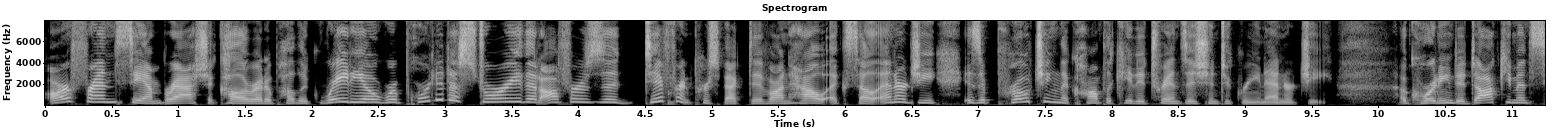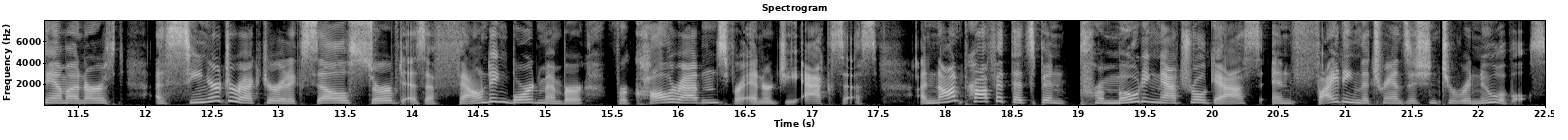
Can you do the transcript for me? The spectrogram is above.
our friend Sam Brasch at Colorado Public Radio reported a story that offers a different perspective on how Xcel Energy is approaching the complicated transition to green energy. According to documents Sam unearthed, a senior director at Xcel served as a founding board member for Coloradans for Energy Access, a nonprofit that's been promoting natural gas and fighting the transition to renewables.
